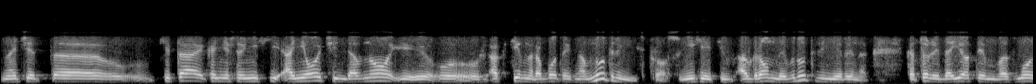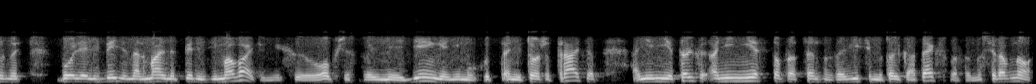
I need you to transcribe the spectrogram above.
Значит, э, Китай, конечно, у них они очень давно и активно работают на внутренний спрос. У них есть огромный внутренний рынок, который дает им возможность более или менее нормально перезимовать. У них э, общество имеет деньги, они могут, они тоже тратят. Они не только, они не стопроцентно зависимы только от экспорта, но все равно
